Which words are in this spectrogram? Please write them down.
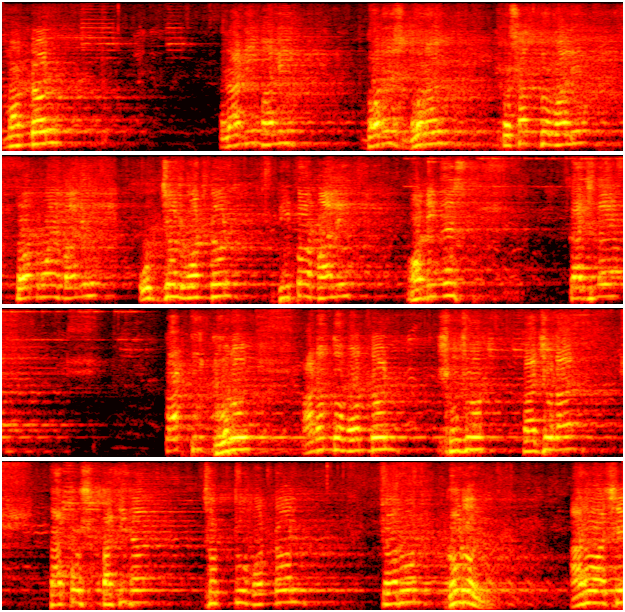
মন্ডল রানী মালিক, গণেশ ঘরই প্রশান্ত মালিক, তন্ময় মালিক, উজ্জ্বল মন্ডল দীপা মালিক, অনিমেষ, কাজলা, কার্তিক ঘরই আনন্দ মন্ডল সুজন কাজলা তাপস পাটিরা ছোট্টু মন্ডল চরণ ঘরই আরও আছে।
